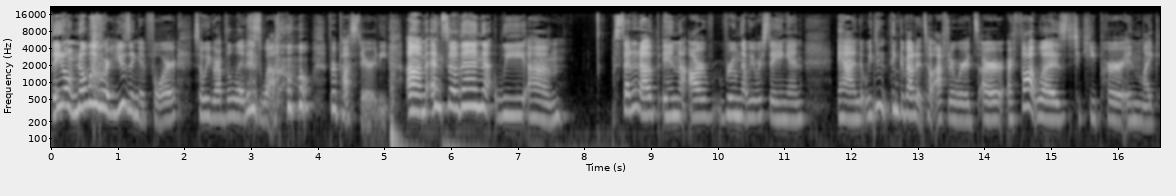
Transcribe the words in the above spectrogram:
they don't know what we're using it for. So we grabbed the lid as well for posterity. Um, and so then we um, set it up in our room that we were staying in. And we didn't think about it till afterwards. Our our thought was to keep her in like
